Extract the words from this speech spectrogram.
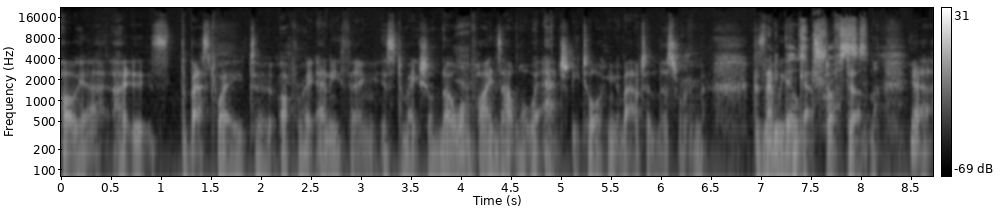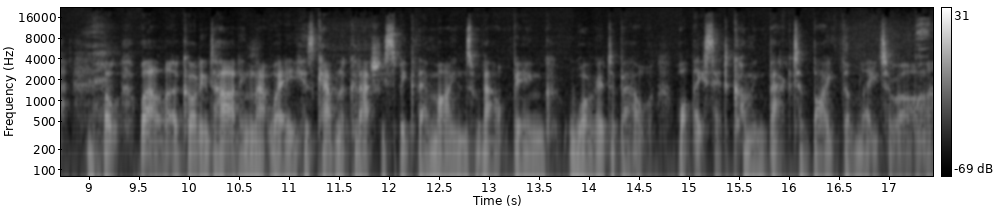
Oh yeah, I, it's the best way to operate anything is to make sure no one finds out what we're actually talking about in this room, because then we can get stuff done. Yeah. Well, well, according to Harding, that way his cabinet could actually speak their minds without being worried about what they said coming back to bite them later on.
